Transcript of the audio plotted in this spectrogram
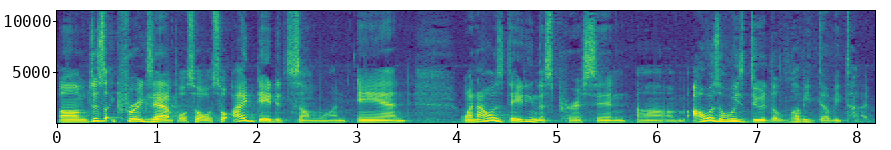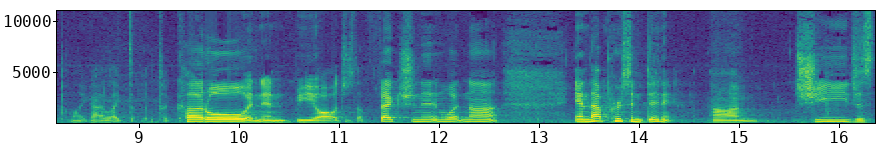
Um, just like for example, so so I dated someone and when I was dating this person, um, I was always do the lovey-dovey type. Like I like to, to cuddle and, and be all just affectionate and whatnot. And that person didn't. Um, she just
